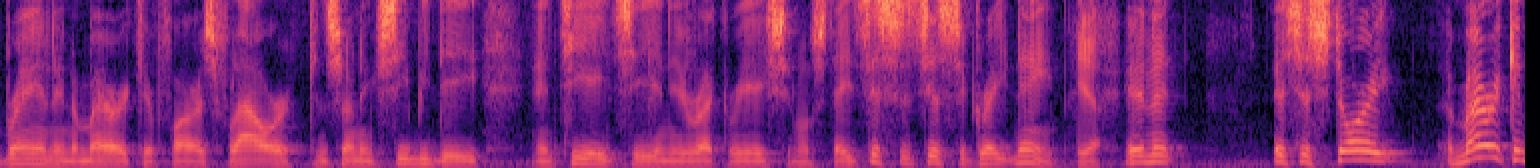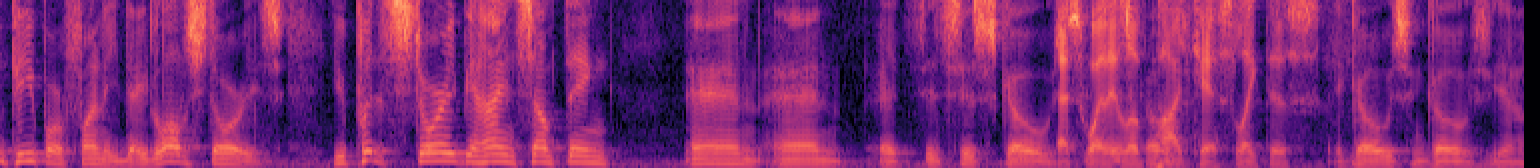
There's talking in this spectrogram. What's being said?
brand in America as far as flower concerning CBD and THC in the recreational states. This is just a great name. Yeah. And it, it's a story. American people are funny. They love stories. You put a story behind something, and and it, it just goes. That's why they love goes. podcasts like this. It goes and goes. Yeah.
